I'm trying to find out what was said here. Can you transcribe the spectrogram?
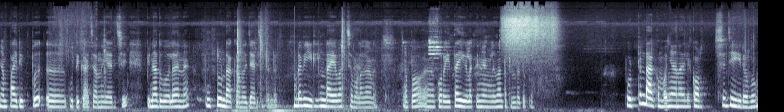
ഞാൻ പരിപ്പ് കുത്തിക്കാച്ചാന്ന് വിചാരിച്ച് പിന്നെ അതുപോലെ തന്നെ പുട്ടും ഉണ്ടാക്കാമെന്ന് വിചാരിച്ചിട്ടുണ്ട്. നമ്മുടെ വീട്ടിലുണ്ടായ പച്ചമുളകാണ്. അപ്പോൾ കുറേ തൈകളൊക്കെ ഞങ്ങൾ നട്ടിട്ടുണ്ട് ഇപ്പോൾ. പുട്ടുണ്ടാക്കുമ്പോൾ ഞാനതിൽ കുറച്ച് ജീരകവും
